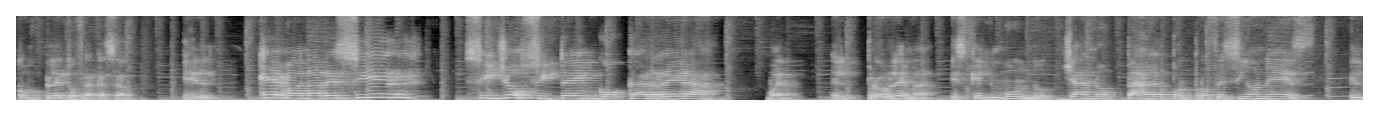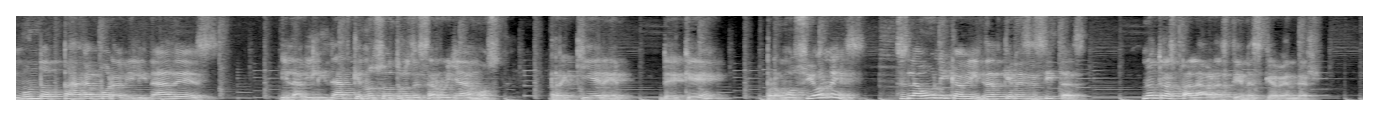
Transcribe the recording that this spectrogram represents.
completo fracasado. El ¿qué van a decir si yo sí tengo carrera? Bueno, el problema es que el mundo ya no paga por profesiones, el mundo paga por habilidades. Y la habilidad que nosotros desarrollamos requiere de que promociones. es la única habilidad que necesitas. En otras palabras, tienes que vender.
